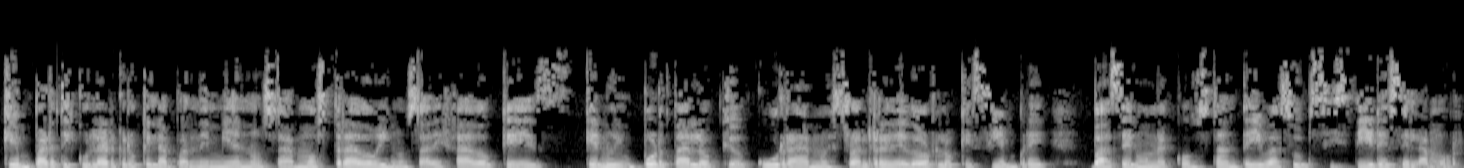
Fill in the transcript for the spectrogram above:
que en particular creo que la pandemia nos ha mostrado y nos ha dejado, que es que no importa lo que ocurra a nuestro alrededor, lo que siempre va a ser una constante y va a subsistir es el amor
